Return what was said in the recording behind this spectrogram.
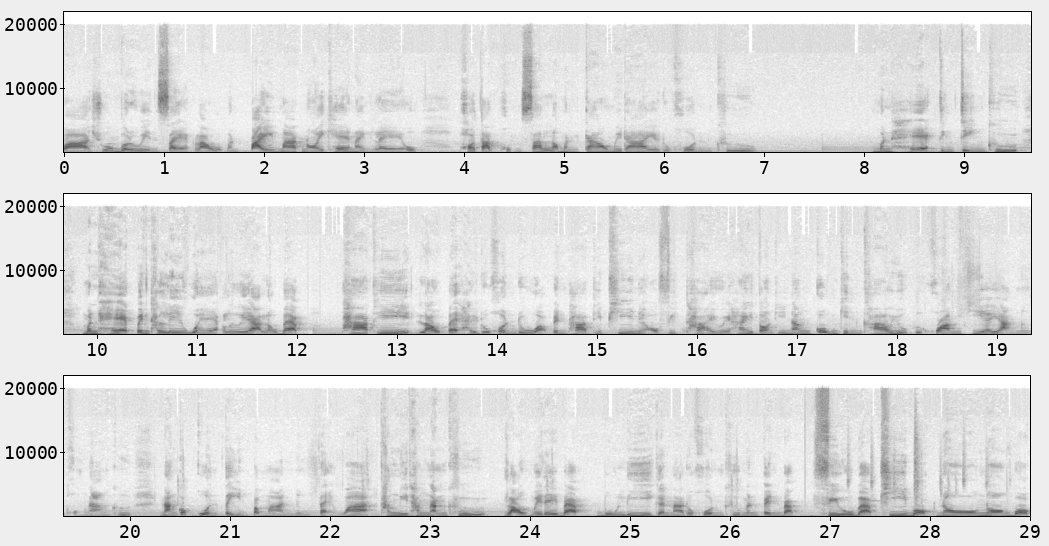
ว่าช่วงบริเวณแสกเราอะมันไปมากน้อยแค่ไหนแล้ว พอตัดผมสั้นแล้วมันก้าวไม่ได้อะทุกคนคือ มันแหกจริง ๆ คือมันแหกเป็นทะเลแหวกเลยอะแล้วแบบภาพที่เราแปะให้ทุกคนดูอะเป็นภาพที่พี่ในออฟฟิศถ่ายไว้ให้ตอนที่นั่งก้มกินข้าวอยู่คือความเคี้ยอย่างหนึ่งของนางคือนางก็กวนตีนประมาณนึง แต่ว่าทั้งนี้ทั้งนั้นคือเราไม่ได้แบบบูลลี่กันนะทุกคนคือมันเป็นแบบฟิลแบบพี่บอกน้องน้องบอก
